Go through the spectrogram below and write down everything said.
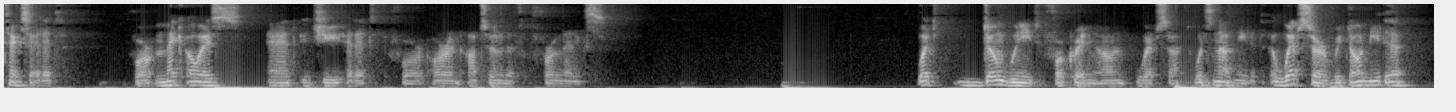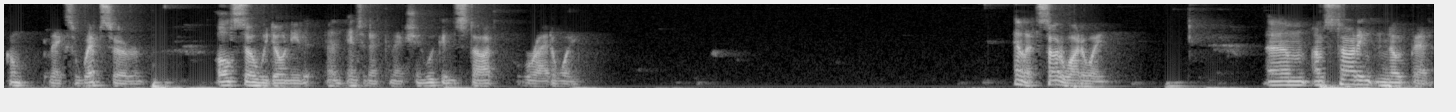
TextEdit for Mac OS and gedit for or an alternative for Linux. What don't we need for creating our own website? What's not needed? A web server. We don't need a complex web server. Also, we don't need an internet connection. We can start right away. And let's start right away. Um, I'm starting Notepad.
